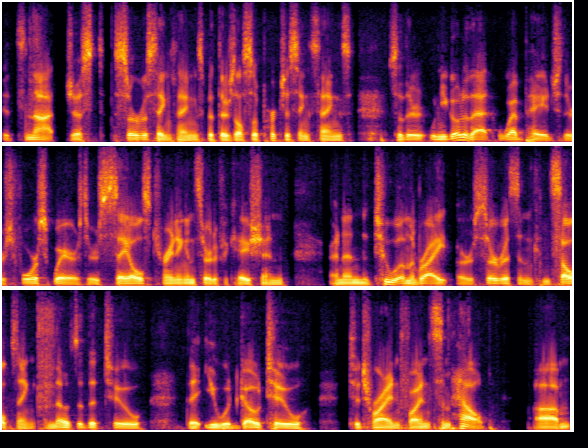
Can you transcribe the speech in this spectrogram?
it's not just servicing things, but there's also purchasing things. So there, when you go to that web page, there's four squares. There's sales, training, and certification, and then the two on the right are service and consulting, and those are the two that you would go to to try and find some help. Um,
